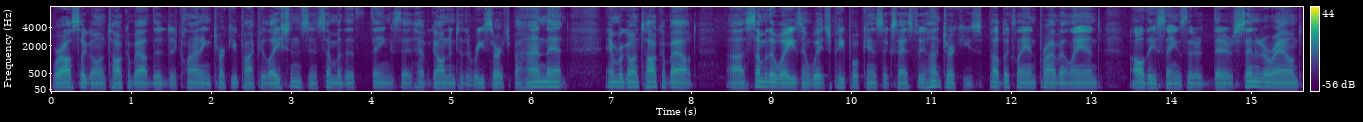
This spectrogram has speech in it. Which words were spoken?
We're also going to talk about the declining turkey populations and some of the things that have gone into the research behind that. And we're going to talk about uh, some of the ways in which people can successfully hunt turkeys public land, private land, all these things that are, that are centered around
